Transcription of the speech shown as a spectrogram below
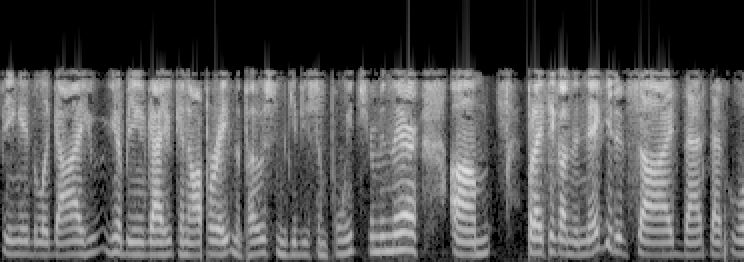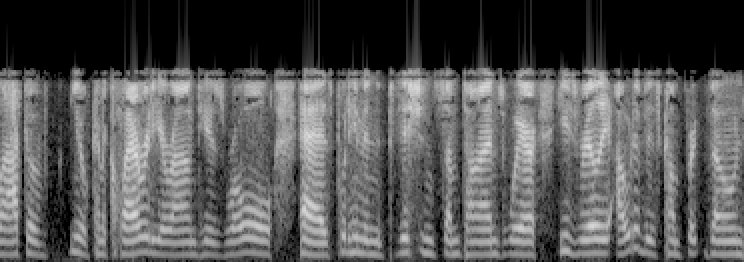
being able a guy who you know being a guy who can operate in the post and give you some points from in there. Um, but I think on the negative side, that that lack of you know kind of clarity around his role has put him in the position sometimes where he's really out of his comfort zone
